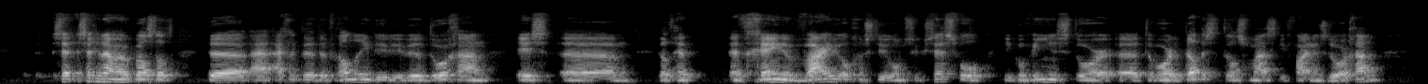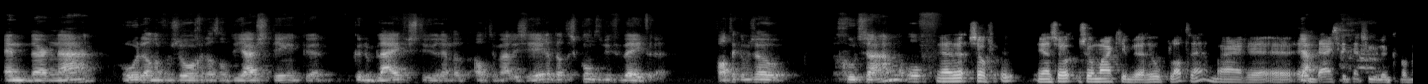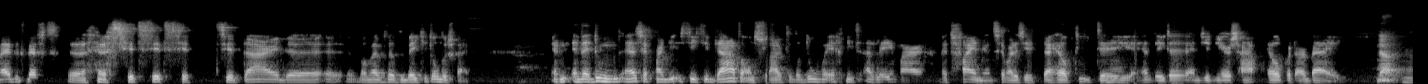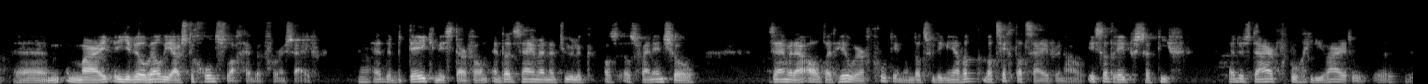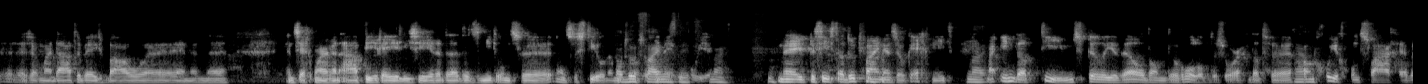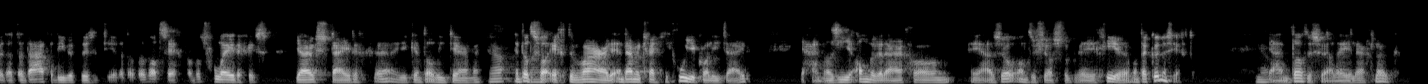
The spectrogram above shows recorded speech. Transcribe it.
Zeg, zeg je daarmee ook wel eens dat de, uh, eigenlijk de, de verandering die jullie willen doorgaan is uh, dat het, hetgene waar jullie op gaan sturen om succesvol die convenience store uh, te worden, dat is de transformatie die finance doorgaan. En daarna hoe we dan ervoor zorgen dat we op de juiste dingen kunnen kunnen blijven sturen en dat optimaliseren, dat is continu verbeteren. Vat ik hem zo goed samen? Of? Ja, zo, ja zo, zo maak je hem wel heel plat. Hè? Maar uh, ja. en daar zit natuurlijk, wat mij betreft, uh, zit, zit, zit, zit daar de, wat mij betreft een beetje het onderscheid. En, en wij doen, hè, zeg maar, die, die data ontsluiten, dat doen we echt niet alleen maar met finance. Maar daar, zit, daar helpt IT en data engineers helpen daarbij. Ja. Um, maar je wil wel de juiste grondslag hebben voor een cijfer. Ja. De betekenis daarvan. En dat zijn we natuurlijk als, als financial, zijn we daar altijd heel erg goed in. Om dat soort dingen. Ja, wat, wat zegt dat cijfer nou? Is dat representatief? Dus daar voeg je die waarde toe. Uh, zeg maar database bouwen en, een, uh, en zeg maar een API realiseren. Dat, dat is niet onze, onze stijl. Dat doet finance niet. Nee. nee. precies. Dat doet finance ook echt niet. Nee. Maar in dat team speel je wel dan de rol om te zorgen dat we ja. gewoon goede grondslagen hebben. Dat de data die we presenteren, dat het wat zegt. Dat het volledig is. Juist, tijdig. je kent al die termen. Ja. En dat is wel echt de waarde. En daarmee krijg je goede kwaliteit. Ja, dan zie je anderen daar gewoon ja, zo enthousiast op reageren. Want daar kunnen ze echt op. Ja. ja, dat is wel heel erg leuk.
